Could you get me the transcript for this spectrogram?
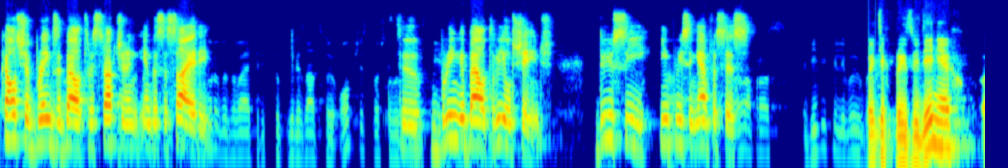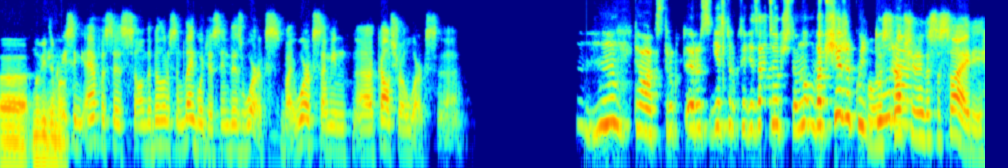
culture brings about restructuring in the society to bring about real change? Do you see increasing Второй emphasis вопрос. Видите ли вы в этих произведениях, э, ну, видимо, increasing emphasis on the Belarusian languages in these works? By works, I mean uh, cultural works. Uh, Мгм. Так, струк- рас- деструктуризация общества. Ну, вообще же well, культура... restructuring the society.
